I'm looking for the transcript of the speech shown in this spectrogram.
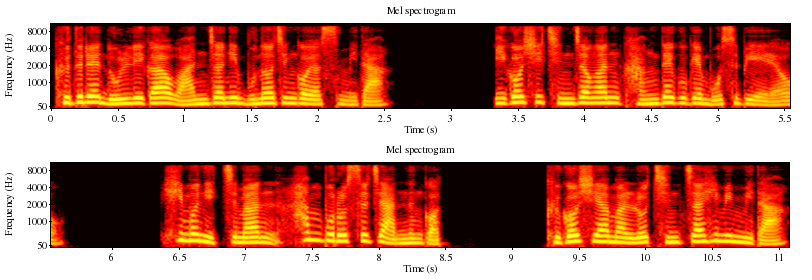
그들의 논리가 완전히 무너진 거였습니다. 이것이 진정한 강대국의 모습이에요. 힘은 있지만 함부로 쓰지 않는 것. 그것이야말로 진짜 힘입니다.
